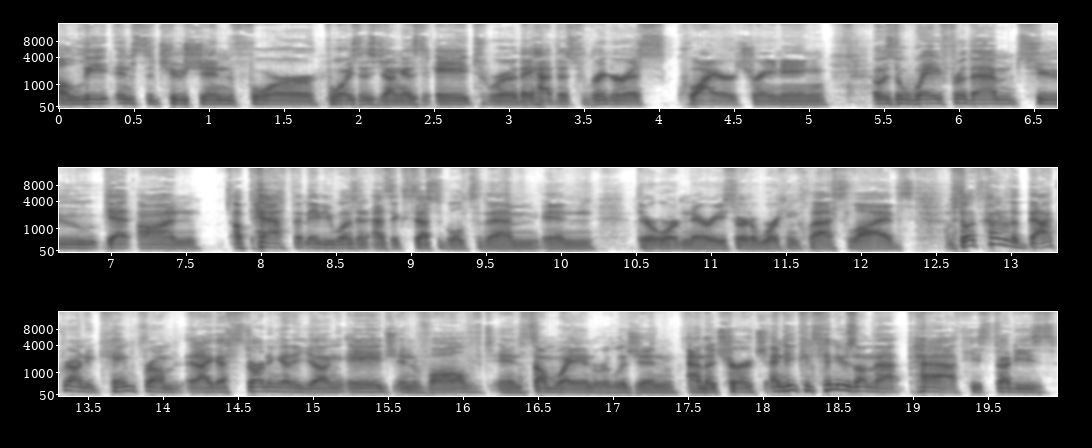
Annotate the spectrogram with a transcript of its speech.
elite institution for boys as young as eight, where they had this rigorous choir training. It was a way for them to get on a path that maybe wasn't as accessible to them in their ordinary sort of working class lives. So that's kind of the background he came from. And I guess starting at a young age, involved in some way in religion and the church. And he continues on that path. He studies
